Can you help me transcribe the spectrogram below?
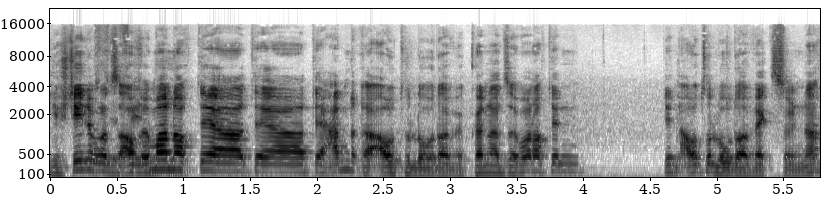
Hier steht übrigens auch immer noch der, der, der andere Autoloader. Wir können also immer noch den, den Autoloader wechseln, ne?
